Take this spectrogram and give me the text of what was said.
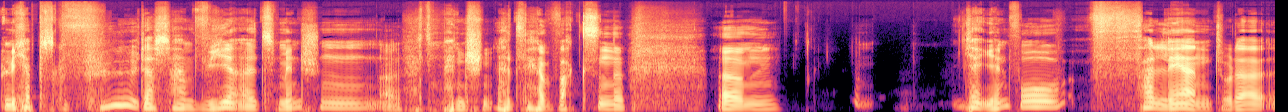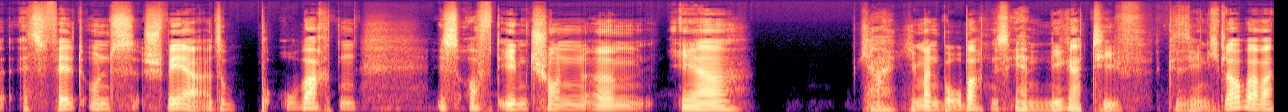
Und ich habe das Gefühl, das haben wir als Menschen, äh, als Menschen, als Erwachsene, ähm, ja, irgendwo verlernt oder es fällt uns schwer. Also beobachten ist oft eben schon ähm, eher ja, jemanden beobachten ist eher negativ gesehen. Ich glaube aber,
